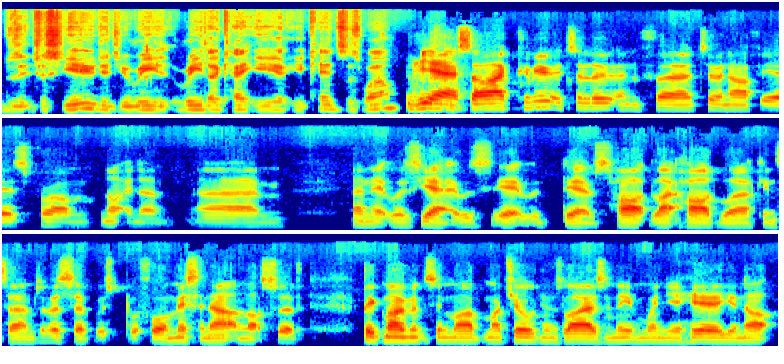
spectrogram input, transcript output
was it just you? Did you re- relocate your, your kids as well? Yeah, so I commuted to Luton for two and a half years from Nottingham, um, and it was yeah, it was it yeah, it was hard like hard work in terms of as I said was before missing out on lots of big moments in my my children's lives, and even when you're here, you're not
